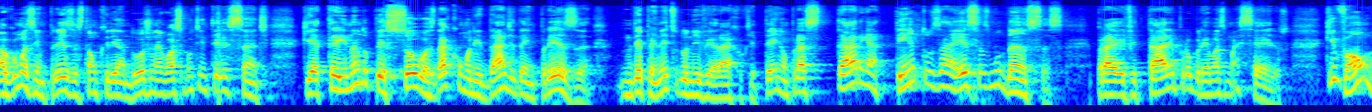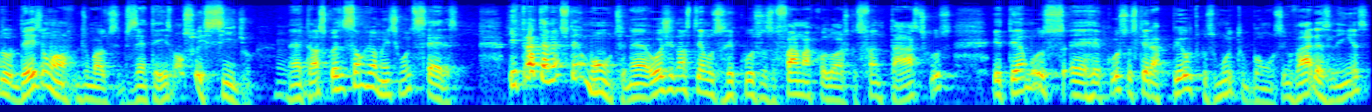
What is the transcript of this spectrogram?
Algumas empresas estão criando hoje um negócio muito interessante, que é treinando pessoas da comunidade da empresa, independente do nível hierárquico que tenham, para estarem atentos a essas mudanças, para evitarem problemas mais sérios, que vão do, desde uma, de um absenteísmo ao suicídio. Né? Então as coisas são realmente muito sérias. E tratamentos tem um monte, né? Hoje nós temos recursos farmacológicos fantásticos e temos é, recursos terapêuticos muito bons em várias linhas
